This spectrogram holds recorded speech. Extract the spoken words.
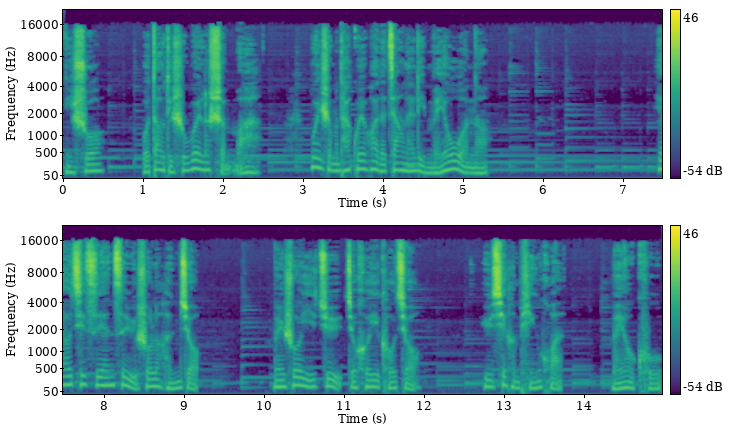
你说我到底是为了什么啊？为什么他规划的将来里没有我呢？妖姬自言自语说了很久，每说一句就喝一口酒，语气很平缓，没有哭。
